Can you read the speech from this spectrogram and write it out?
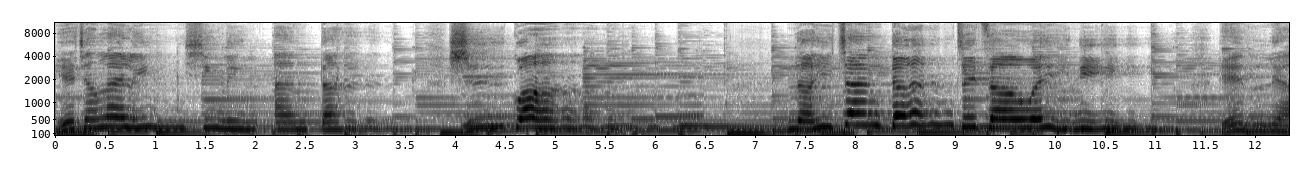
夜将来临，心灵黯淡，时光，那一盏灯最早为你。点亮。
